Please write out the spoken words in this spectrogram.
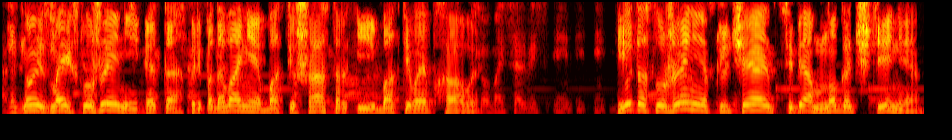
Одно из моих служений – это преподавание Бхакти-шастр и Бхакти-вайбхавы. И это служение включает в себя много чтения.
